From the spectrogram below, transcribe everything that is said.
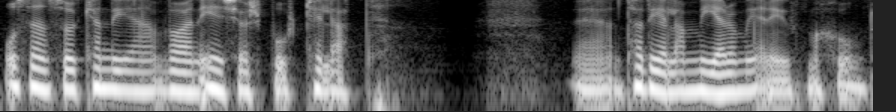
Och sen så kan det vara en inkörsport till att eh, ta del av mer och mer information.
